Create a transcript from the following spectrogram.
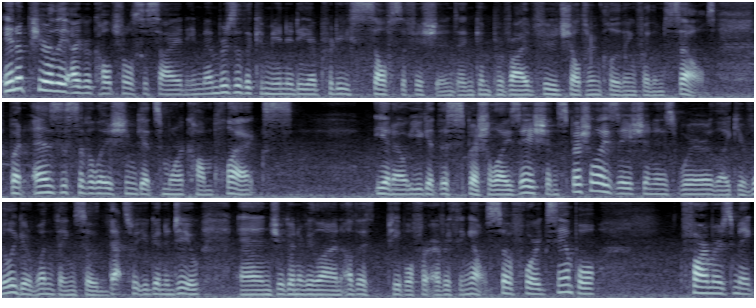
in a purely agricultural society, members of the community are pretty self sufficient and can provide food, shelter, and clothing for themselves. But as the civilization gets more complex, you know, you get this specialization. Specialization is where, like, you're really good at one thing, so that's what you're going to do, and you're going to rely on other people for everything else. So, for example, farmers may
